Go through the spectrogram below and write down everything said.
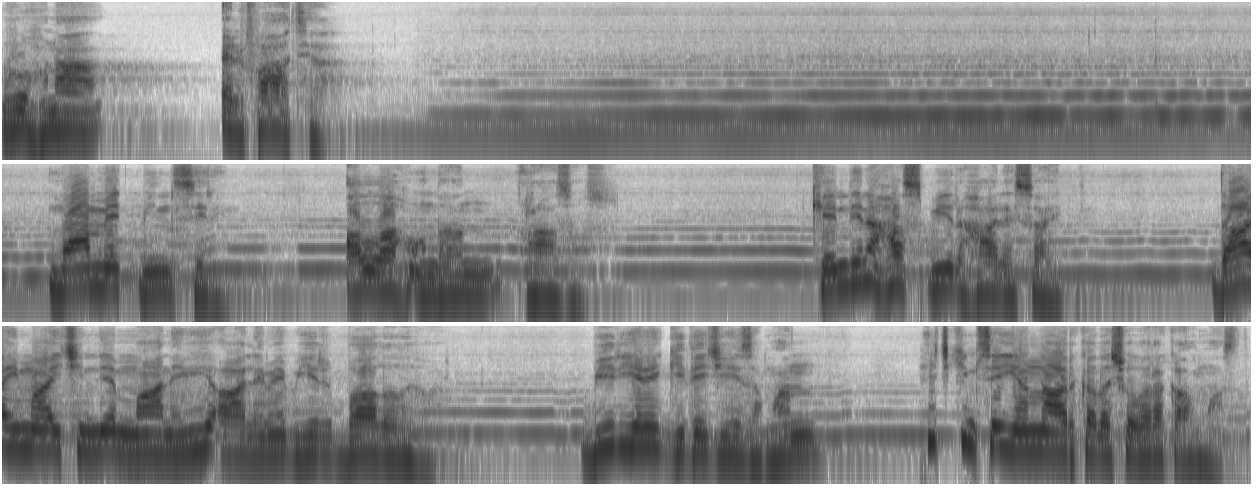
Ruhuna El Fatiha. Muhammed bin Sirin Allah ondan razı olsun. Kendine has bir hale sahipti. Daima içinde manevi aleme bir bağlılığı var. Bir yere gideceği zaman hiç kimse yanına arkadaş olarak almazdı.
